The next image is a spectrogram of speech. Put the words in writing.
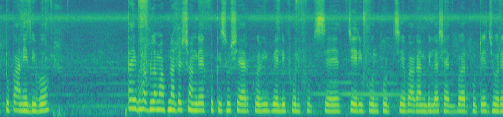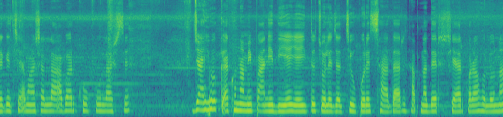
একটু পানি দিব। তাই ভাবলাম আপনাদের সঙ্গে একটু কিছু শেয়ার করি। বেলি ফুল ফুটছে, চেরি ফুল ফুটছে, বাগান বিলাস একবার ফুটে ঝরে গেছে। মাশাল্লাহ আবার খুব ফুল আসছে। যাই হোক, এখন আমি পানি দিয়ে এই তো চলে যাচ্ছি উপরে ছাদ। আর আপনাদের শেয়ার করা হলো না।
